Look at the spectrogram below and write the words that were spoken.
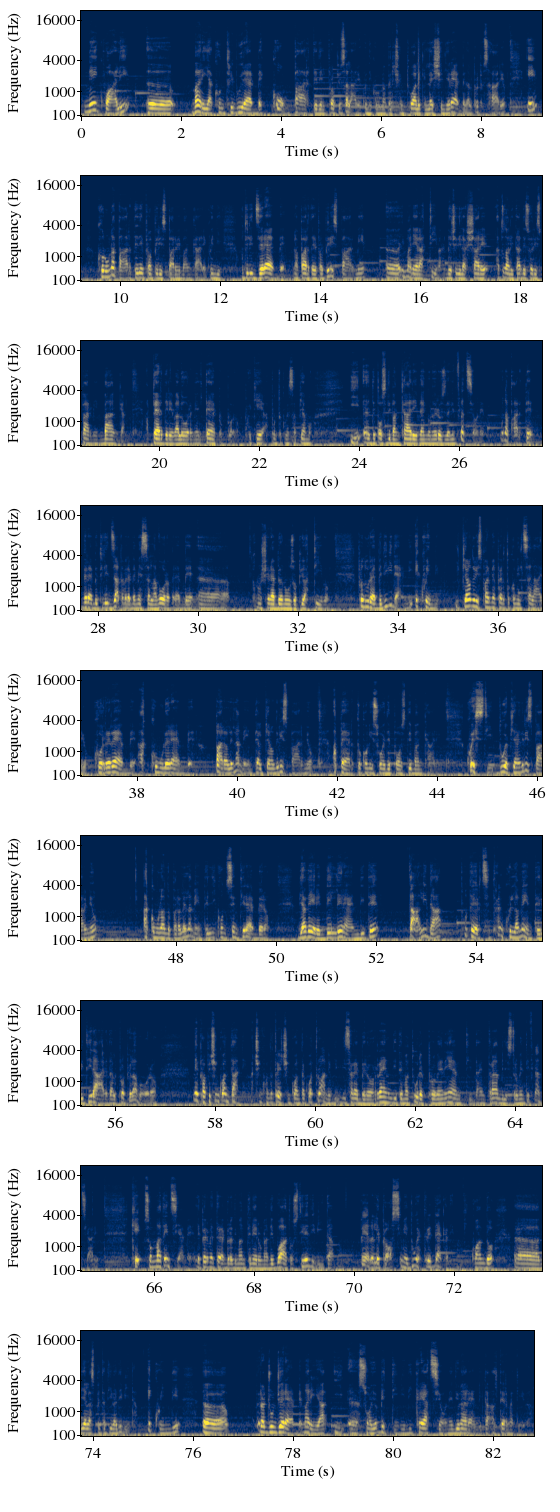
nei quali eh, Maria contribuirebbe con parte del proprio salario, quindi con una percentuale che lei sceglierebbe dal proprio salario, e con una parte dei propri risparmi bancari, quindi utilizzerebbe una parte dei propri risparmi eh, in maniera attiva, invece di lasciare la totalità dei suoi risparmi in banca perdere valore nel tempo, poiché appunto come sappiamo i eh, depositi bancari vengono erosi dall'inflazione, una parte verrebbe utilizzata, verrebbe messa al lavoro, verrebbe eh, conoscerebbe un uso più attivo, produrrebbe dividendi e quindi il piano di risparmio aperto con il salario correrebbe, accumulerebbe parallelamente al piano di risparmio aperto con i suoi depositi bancari. Questi due piani di risparmio, accumulando parallelamente, gli consentirebbero di avere delle rendite tali da potersi tranquillamente ritirare dal proprio lavoro nei propri 50 anni. A 53-54 anni vi sarebbero rendite mature provenienti da entrambi gli strumenti finanziari che sommate insieme le permetterebbero di mantenere un adeguato stile di vita per le prossime 2-3 decadi, fin quando uh, vi è l'aspettativa di vita e quindi uh, raggiungerebbe Maria i uh, suoi obiettivi di creazione di una rendita alternativa.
